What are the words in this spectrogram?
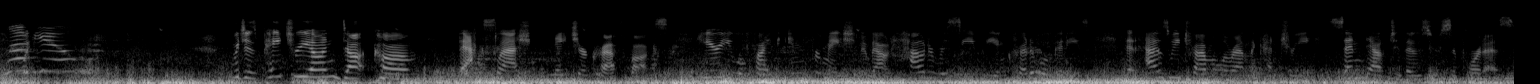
Love you. Which is patreon.com backslash Nature Craft Box. Here you will find information about how to receive the incredible goodies that as we travel around the country, send out to those who support us.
